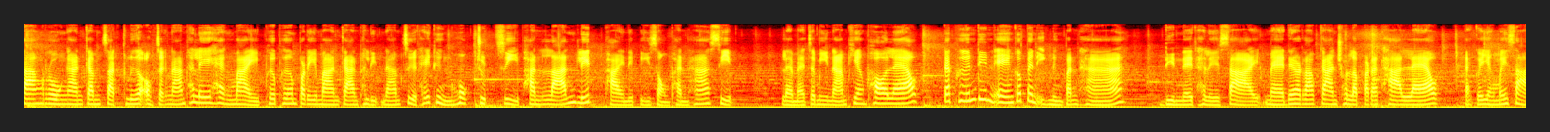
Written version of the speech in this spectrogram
สร้างโรงงานกำจัดเกลือออกจากน้ำทะเลแห่งใหม่ เพื่อเพิ่มปริมาณการผลิตน้ำจืดให้ถึง 6.4 พันล้านลิตร ภายในปี 2050 และแม้จะมีน้ำเพียงพอแล้ว แต่พื้นดินเองก็เป็นอีกหนึ่งปัญหา ดินในทะเลทรายแม้ได้รับการชลประทานแล้ว แต่ก็ยังไม่สา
